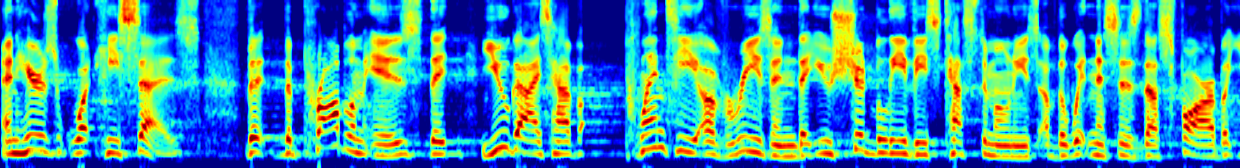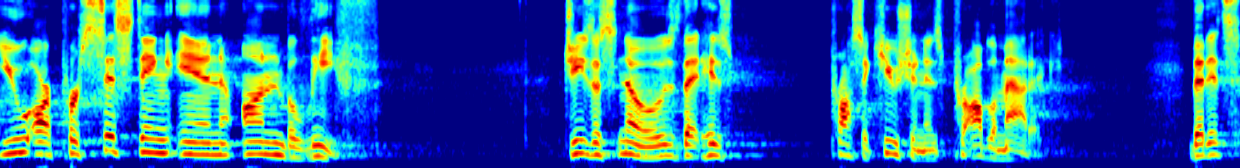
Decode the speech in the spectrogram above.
And here's what he says the, the problem is that you guys have plenty of reason that you should believe these testimonies of the witnesses thus far, but you are persisting in unbelief. Jesus knows that his prosecution is problematic That it's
